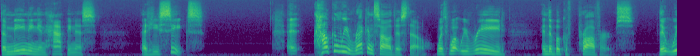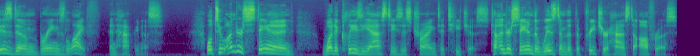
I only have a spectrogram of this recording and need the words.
the meaning and happiness that he seeks. And how can we reconcile this, though, with what we read in the book of Proverbs? That wisdom brings life and happiness. Well, to understand what Ecclesiastes is trying to teach us, to understand the wisdom that the preacher has to offer us,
